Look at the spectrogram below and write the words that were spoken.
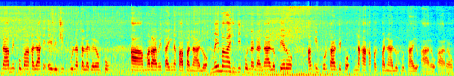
namin po mga kalaki ay legit po na talaga naman pong ah, marami tayong napapanalo. May mga hindi po nananalo pero ang importante po nakakapagpanalo po tayo araw-araw.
